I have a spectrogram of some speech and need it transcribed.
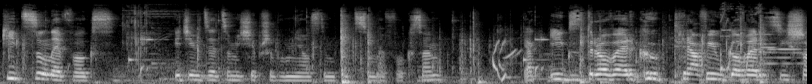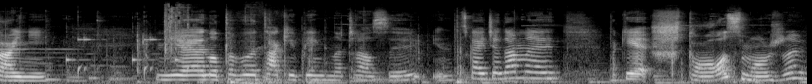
Kitsune Fox. Wiecie, widzę, co mi się przypomniało z tym Kitsune Foxem. Jak X drowerku trafił go wersji Shiny. Nie, no to były takie piękne czasy. Więc słuchajcie, damy takie sztos może.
